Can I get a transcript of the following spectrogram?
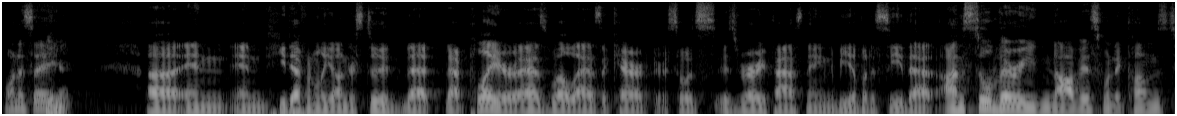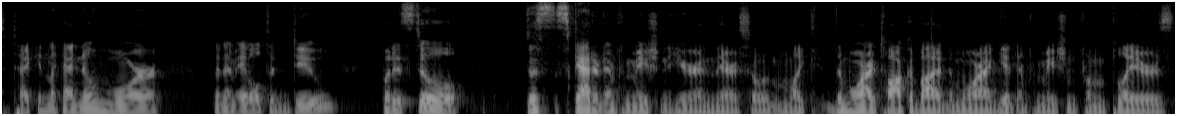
I want to say, yeah. uh, and and he definitely understood that that player as well as the character. So it's it's very fascinating to be able to see that. I'm still very novice when it comes to Tekken. Like I know more than I'm able to do, but it's still just scattered information here and there. So like the more I talk about it, the more I get information from players,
